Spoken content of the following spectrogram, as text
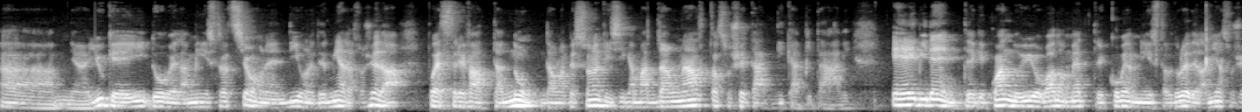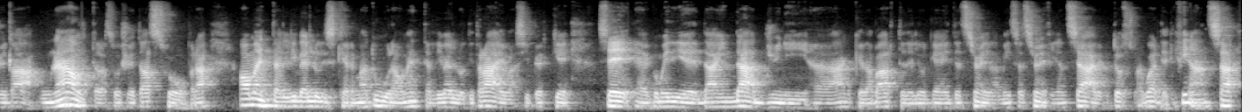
uh, ehm, UK, dove l'amministrazione di una determinata società può essere fatta non da una persona fisica ma da un'altra società di capitali. È evidente che quando io vado a mettere come amministratore della mia società un'altra società sopra, aumenta il livello di schermatura, aumenta il livello di privacy, perché se, eh, come dire, da indagini eh, anche da parte delle organizzazioni dell'amministrazione finanziaria piuttosto della Guardia di Finanza,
